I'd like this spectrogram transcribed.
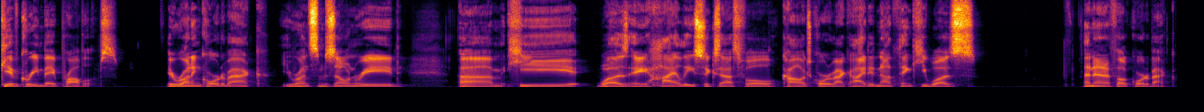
give Green Bay problems. A running quarterback, you run some zone read. Um, he was a highly successful college quarterback. I did not think he was an NFL quarterback,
